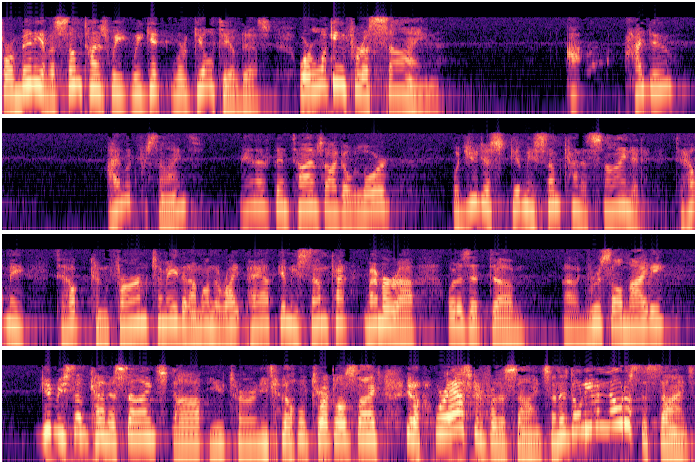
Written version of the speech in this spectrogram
for many of us, sometimes we, we get we're guilty of this. We're looking for a sign. I, I do. I look for signs. Man, there's been times I go, Lord, would you just give me some kind of sign to, to help me to help confirm to me that I'm on the right path? Give me some kind. Remember, uh, what is it? Um, uh, Bruce Almighty. Give me some kind of sign. Stop. You turn. You did a whole truckload of signs. You know, we're asking for the signs. Sinners don't even notice the signs.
